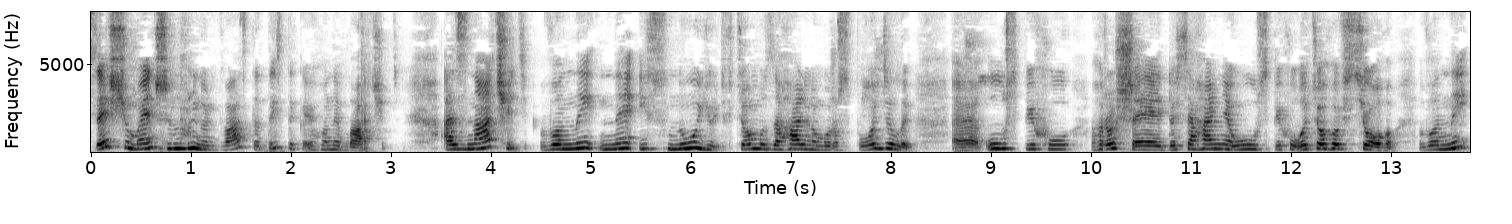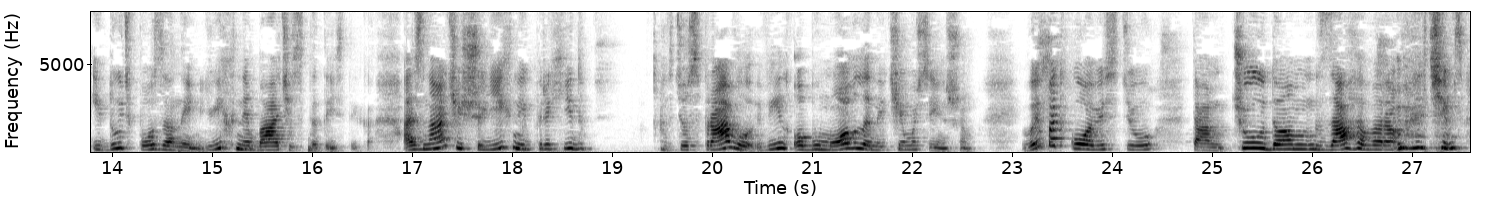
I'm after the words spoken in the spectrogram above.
Все, що менше 0,02, статистика його не бачить. А значить, вони не існують в цьому загальному розподілі е, успіху, грошей, досягання успіху, оцього всього. Вони йдуть поза ним, їх не бачить статистика. А значить, що їхній прихід в цю справу він обумовлений чимось іншим. Випадковістю, там, чудом, заговором, чимось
